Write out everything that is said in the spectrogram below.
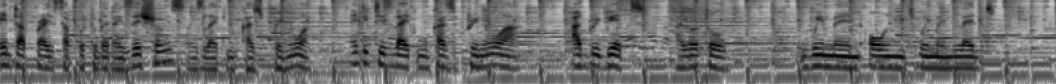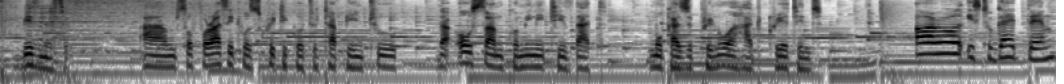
enterprise support organizations like Mkazipreneur. Entities like Mkazipreneur aggregate a lot of women-owned, women-led businesses. Um, so for us, it was critical to tap into the awesome communities that Mkazipreneur had created. Our role is to guide them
